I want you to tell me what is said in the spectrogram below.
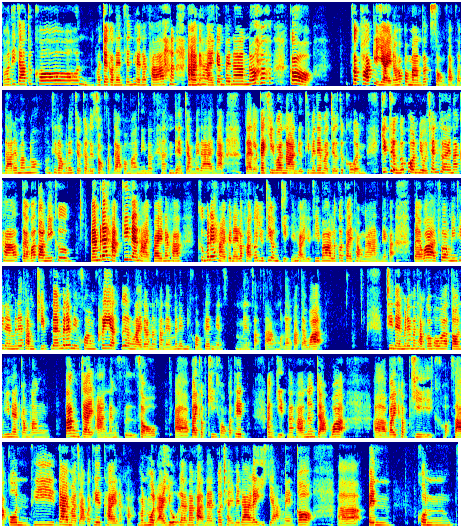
สวัสดีจ้าทุกคน มาเจอกับแนนเช่นเคยนะคะ ห่างหายกันไปนานเนาะก็สักพักใหญ่ๆนะคะประมาณสักสองสามสัปดาห์ได้มั้งเนาะที่เราไม่ได้เจอกันหรือสองสัปดาห์ประมาณนี้เนาะแนนจำไม่ได้นะ แต่ก็คิดว่านานอยู่ที่ไม่ได้มาเจอทุกคน คิดถึงทุกคนอยู่เช่นเคยนะคะ แต่ว่าตอนนี้คือแนนไม่ได้หาที่แนนหายไปนะคะ คือไม่ได้หายไปไหนหรอกค่ะ ก็อยู่ที่อังกฤษนี่ค่ะ อยู่ที่บ้านแล้วก็ใจทำงานเนี่ยค่ะ แต่ว่าช่วงนี้ที่แนนไม่ได้ทำคลิปแนนไม่ได้มีความเครียดเรื่องอะไรแล้วนะคะแนนไม่ได้มีความเครียดเนียนเนียนสะสางหมดแล้วค่ะ แต่ว่า ที่แนนไม่ได้มาทำก็เพราะว่าตอนนี้แนนกำลังตั้งใจอ่านหนังสือสอบอ่าใบขับขี่ของประเทศอังกฤษนะคะ เนื่องจากว่า ใบขับขี่สากลที่ได้มาจากประเทศไทยนะคะ มันหมดอายุแล้วนะคะ แนนก็ใช้ไม่ได้และอีกอย่างแนนก็เป็นคน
